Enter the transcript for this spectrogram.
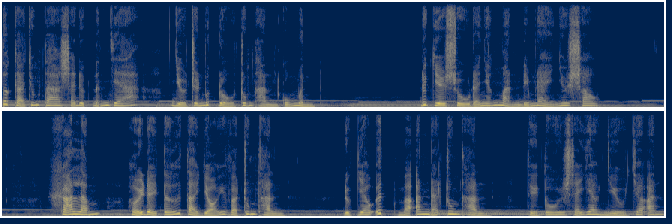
tất cả chúng ta sẽ được đánh giá dựa trên mức độ trung thành của mình. Đức giêsu đã nhấn mạnh điểm này như sau. Khá lắm, hỡi đầy tớ tài giỏi và trung thành được giao ít mà anh đã trung thành thì tôi sẽ giao nhiều cho anh.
